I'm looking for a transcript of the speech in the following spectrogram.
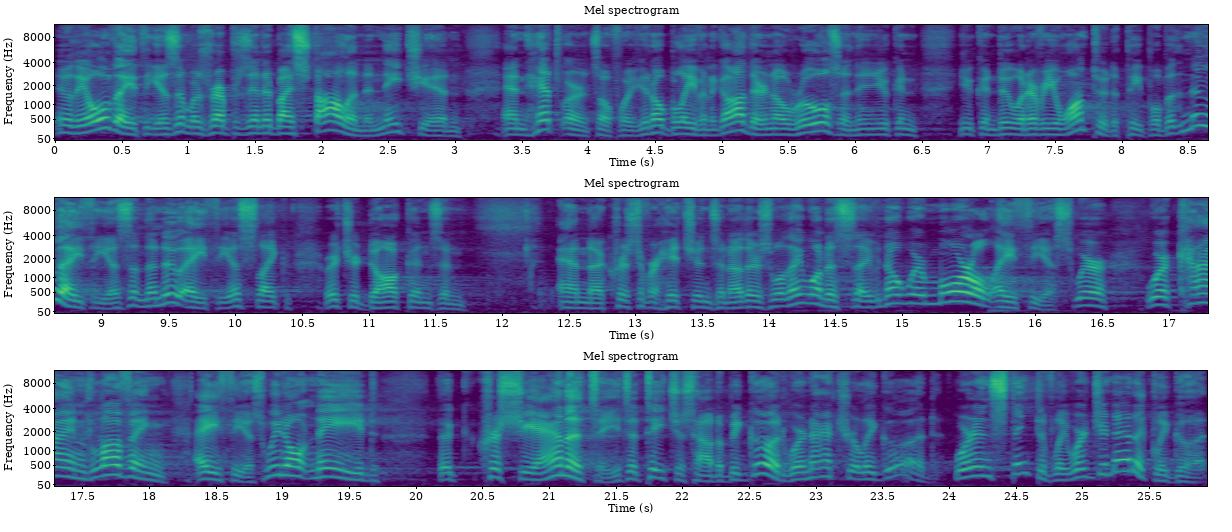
You know, the old atheism was represented by Stalin and Nietzsche and, and Hitler and so forth. You don't believe in a God, there are no rules, and then you can, you can do whatever you want to to people. But the new atheism, the new atheists like Richard Dawkins and, and uh, Christopher Hitchens and others, well, they want to say, no, we're moral atheists. We're, we're kind, loving atheists. We don't need the Christianity to teach us how to be good. We're naturally good. We're instinctively, we're genetically good.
